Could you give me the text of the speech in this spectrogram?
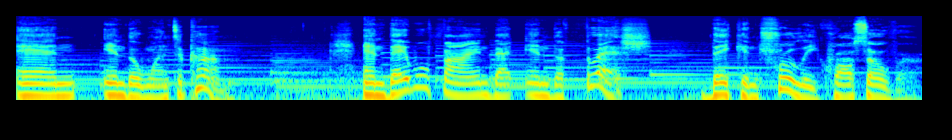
and in the one to come. And they will find that in the flesh they can truly cross over.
